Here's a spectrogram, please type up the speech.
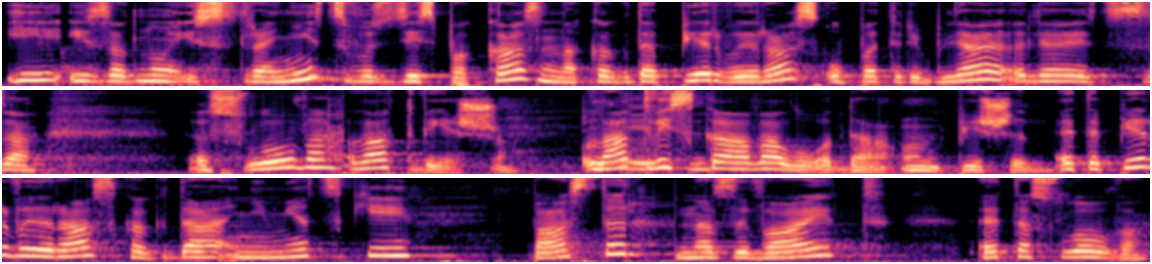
И из одной из страниц вот здесь показано, когда первый раз употребляется слово «латвешу». Латвийская волода, он пишет. Это первый раз, когда немецкий пастор называет это слово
